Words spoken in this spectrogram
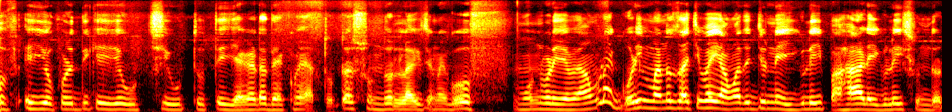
ওফ এই ওপরের দিকে এই যে উঠছি, উঠতে উঠতে এই জায়গাটা দেখো, এতটা সুন্দর লাগছে না গোফ মন ভরে যাবে। আমরা গরিব মানুষ আছি ভাই, আমাদের জন্য এইগুলোই পাহাড় এগুলোই সুন্দর।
